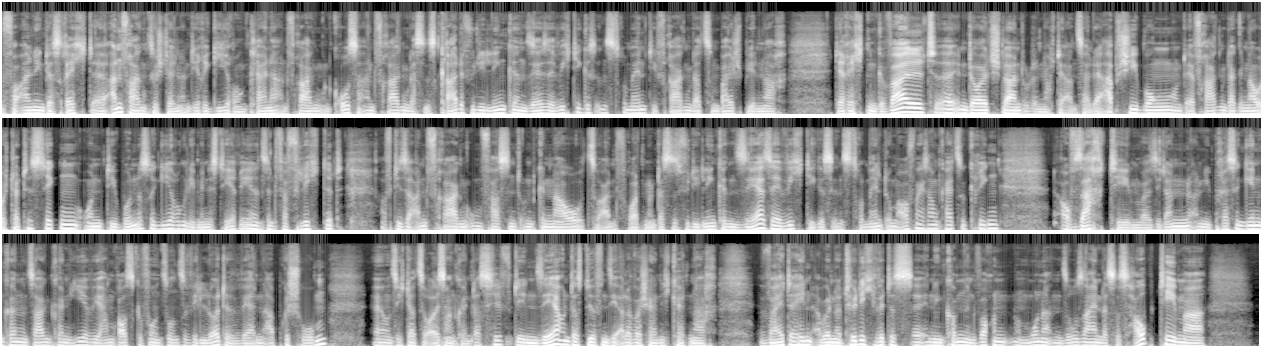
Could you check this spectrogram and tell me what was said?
vor allen Dingen das Recht, äh, Anfragen zu stellen an die Regierung. Kleine Anfragen und große Anfragen. Das ist gerade für die Linke ein sehr, sehr wichtiges Instrument. Die fragen da zum Beispiel nach der rechten Gewalt äh, in Deutschland oder nach der Anzahl der Abschiebungen und erfragen da genaue Statistiken. Und die Bundesregierung, die Ministerien sind verpflichtet, auf diese Anfragen umfassend und genau zu antworten. Und das ist für die Linke ein sehr, sehr wichtiges Instrument, um Aufmerksamkeit zu kriegen auf Sachthemen, weil sie dann an die Presse gehen können und sagen können, hier, wir haben rausgefunden, so und so viele Leute werden abgeschoben äh, und sich dazu äußern können. Das hilft denen sehr und das dürfen sie aller Wahrscheinlichkeit nach weiterhin. Aber natürlich wird es äh, in den kommenden Wochen und Monaten so sein, dass das Hauptthema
